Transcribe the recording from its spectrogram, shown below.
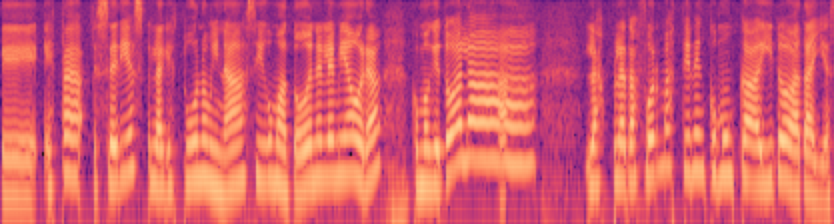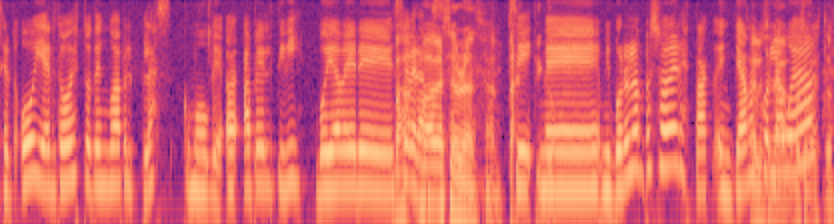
eh, esta serie es la que estuvo nominada así como a todo en el Emmy ahora, como que todas las las plataformas tienen como un caballito de batalla, ¿cierto? Oye, todo esto tengo Apple Plus, como que Apple TV, voy a ver eh, Va, Severance. va a ver Severance, fantástico. Sí, me, mi pololo empezó a ver, está en llamas con la weá, supuesto.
